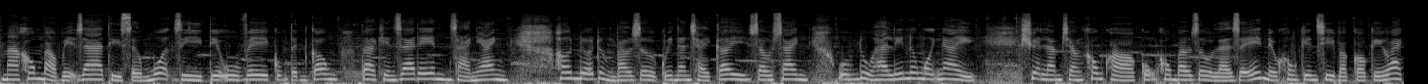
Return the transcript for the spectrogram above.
mà không bảo vệ da thì sớm muộn gì tia UV cũng tấn công và khiến da đen, già nhanh. Hơn nữa đừng bao giờ quên ăn trái cây, rau xanh, uống đủ 2 lít nước mỗi ngày. Chuyện làm trắng không khó cũng không bao giờ là dễ nếu không kiên trì và có kế hoạch.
